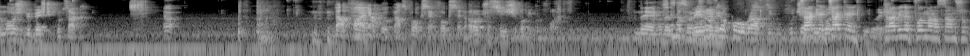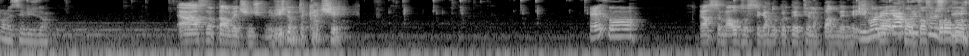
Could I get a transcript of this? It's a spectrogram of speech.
Може би беше коцак. Да, това е някой от нас. Фокс е, Фокс е. Нарочно си шиба микрофона. Не, Не без да се почерпи Чакай, чакай. Трябва да какво има насам, защото не се вижда. Аз натам вече нищо не виждам, така че... Ехо! Аз съм аут за сега, докато не те нападне нещо. Има ли някой вкъщи?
